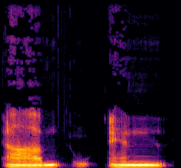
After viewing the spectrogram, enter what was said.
um, and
